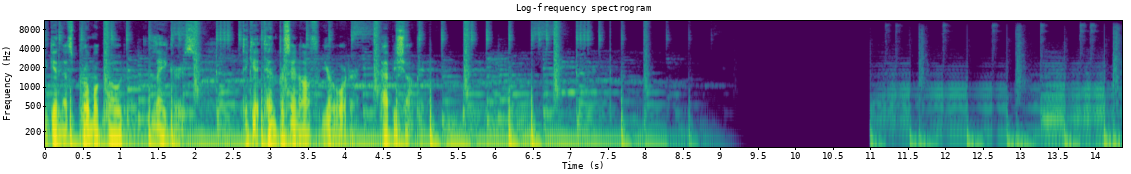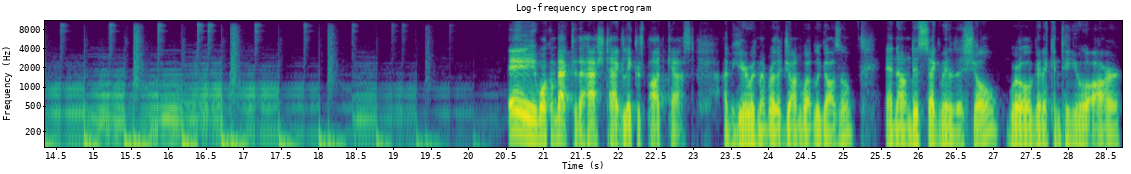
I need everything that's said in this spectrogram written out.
Again, that's promo code LAKERS to get 10% off your order. Happy shopping. Hey, welcome back to the hashtag Lakers podcast. I'm here with my brother John Webb Legazo. And on this segment of the show, we're going to continue our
